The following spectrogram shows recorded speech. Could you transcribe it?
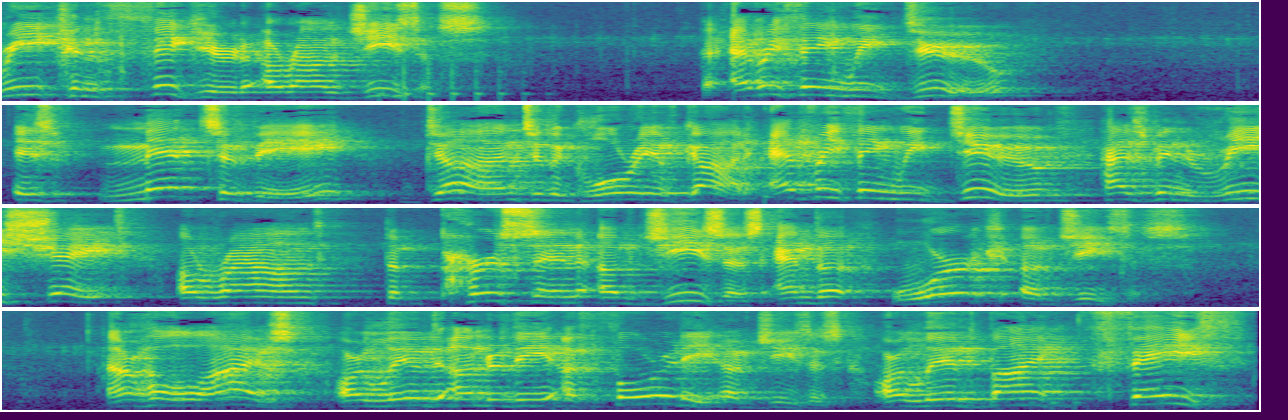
reconfigured around Jesus. Everything we do is meant to be done to the glory of God. Everything we do has been reshaped around the person of Jesus and the work of Jesus. Our whole lives are lived under the authority of Jesus, are lived by faith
